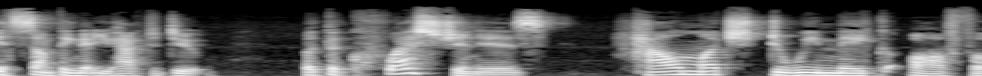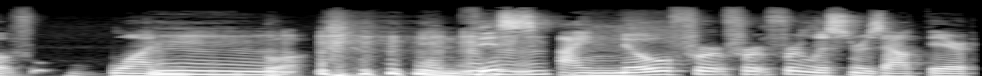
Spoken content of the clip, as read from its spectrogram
it's something that you have to do. But the question is, how much do we make off of one mm. book? And this, I know for, for, for listeners out there,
